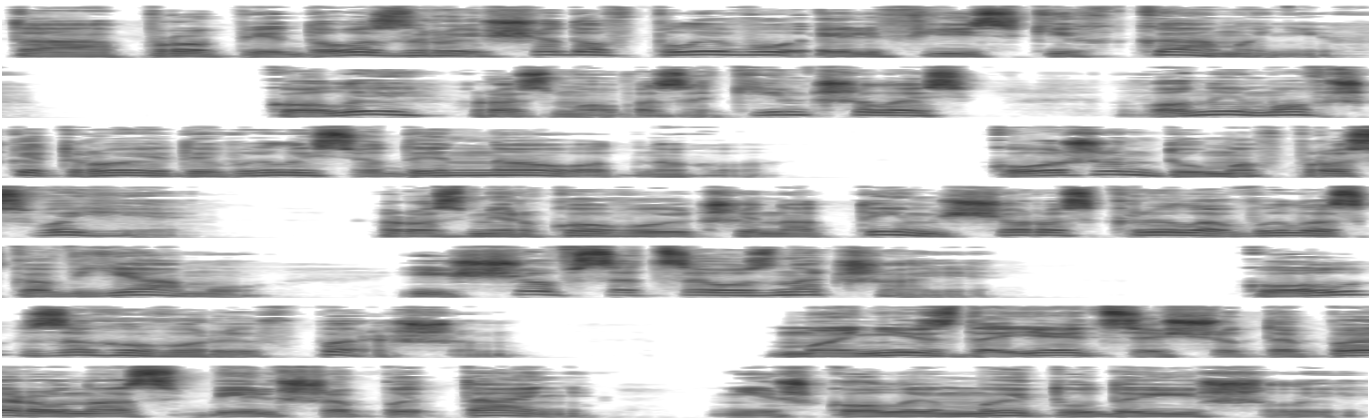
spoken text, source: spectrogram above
та про підозри щодо впливу ельфійських каменів. Коли розмова закінчилась, вони мовчки троє дивились один на одного. Кожен думав про своє, розмірковуючи над тим, що розкрила вилазка в яму і що все це означає. Кол заговорив першим. Мені здається, що тепер у нас більше питань, ніж коли ми туди йшли.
